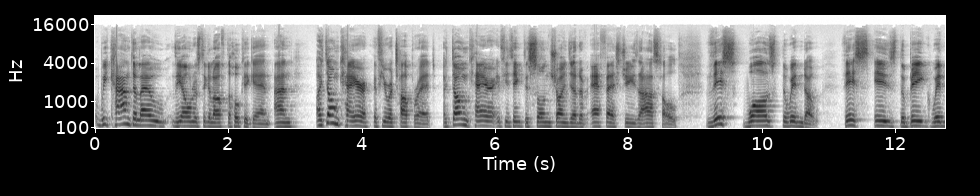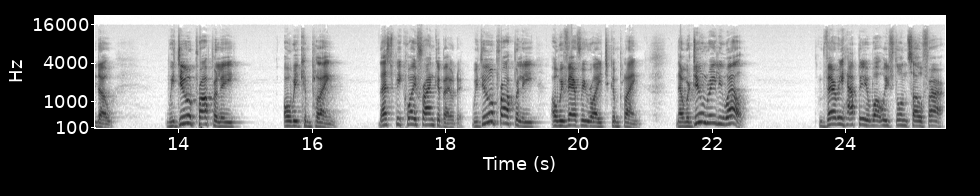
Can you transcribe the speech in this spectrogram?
We can't allow the owners to get off the hook again. And I don't care if you're a top red. I don't care if you think the sun shines out of FSG's asshole. This was the window. This is the big window. We do it properly or we complain. Let's be quite frank about it. We do it properly or we've every right to complain. Now we're doing really well. I'm very happy with what we've done so far.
